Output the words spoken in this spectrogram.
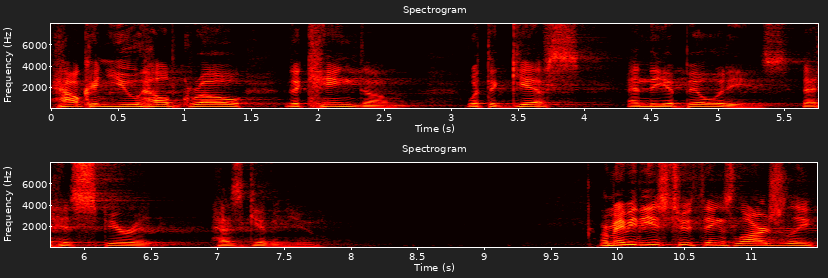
How can you help grow the kingdom with the gifts and the abilities that His Spirit has given you? Or maybe these two things largely,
